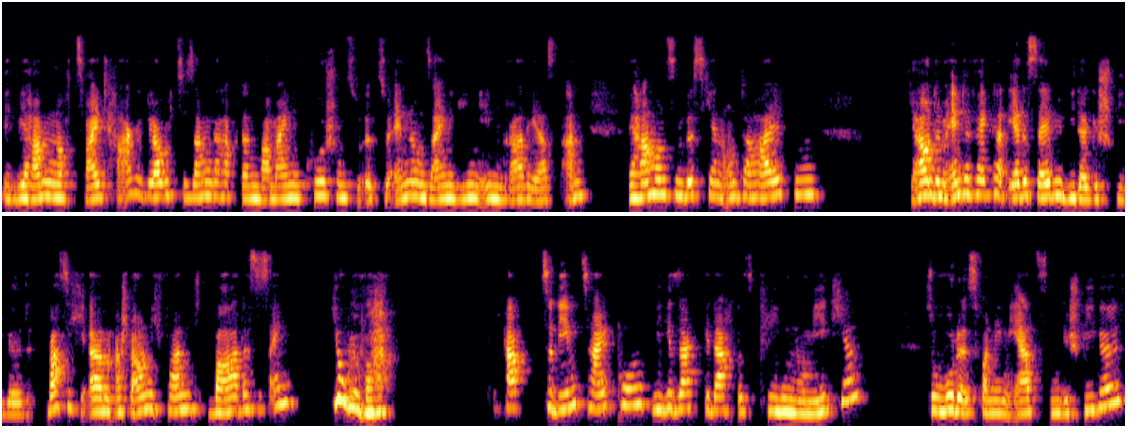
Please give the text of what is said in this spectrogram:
wir haben noch zwei Tage, glaube ich, zusammen gehabt. Dann war meine Kur schon zu, äh, zu Ende und seine ging eben gerade erst an. Wir haben uns ein bisschen unterhalten. Ja, und im Endeffekt hat er dasselbe wieder gespiegelt. Was ich ähm, erstaunlich fand, war, dass es ein Junge war. Ich habe zu dem Zeitpunkt, wie gesagt, gedacht, das kriegen nur Mädchen. So wurde es von den Ärzten gespiegelt.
